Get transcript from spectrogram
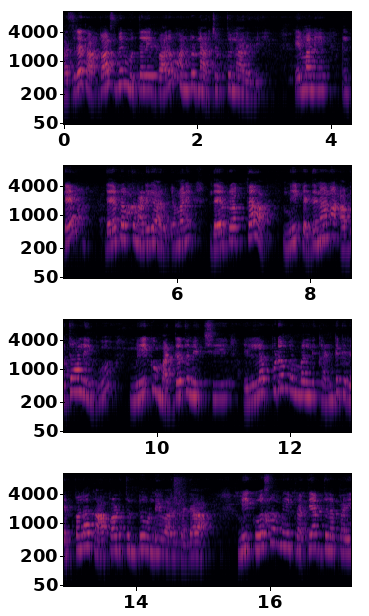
హజరత్ అబ్బాస్ బిన్ ముత్తలీబ్ వారు అంటున్నారు చెప్తున్నారు ఇది. ఏమని? అంటే దయప్రవక్తను అడిగారు. ఏమని? దయప్రవక్త మీ పెద్దనాన్న అబుతాలీబు మీకు మద్దతునిచ్చి ఎల్లప్పుడూ మిమ్మల్ని కంటికి రెప్పలా కాపాడుతుంటూ ఉండేవారు కదా. మీకోసం మీ ప్రత్యర్థులపై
